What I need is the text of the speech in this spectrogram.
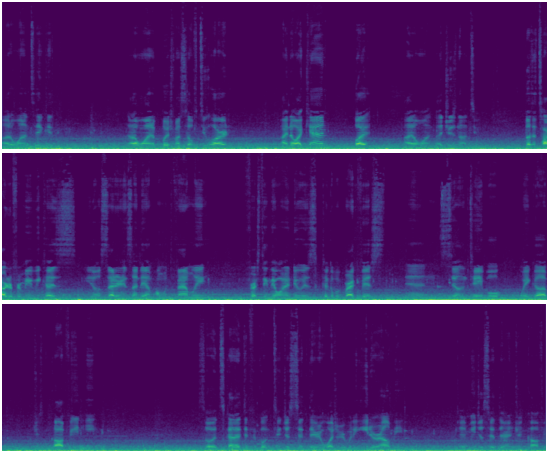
I don't want to take it. I don't want to push myself too hard. I know I can, but I don't want. I choose not to. Plus, it's harder for me because you know Saturday and Sunday I'm home with the family first thing they want to do is cook up a breakfast and sit on the table, wake up, drink some coffee, and eat. So it's kind of difficult to just sit there and watch everybody eat around me and me just sit there and drink coffee.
